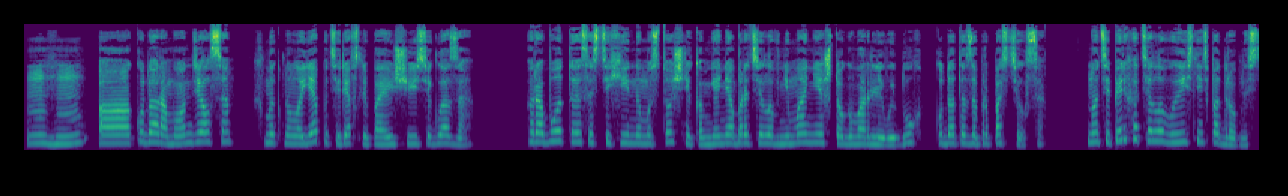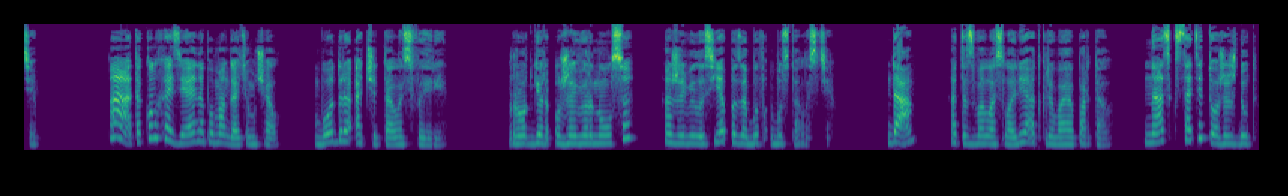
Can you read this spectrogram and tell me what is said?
«Угу, а куда Рамон делся?» — хмыкнула я, потеряв слепающиеся глаза. Работая со стихийным источником, я не обратила внимания, что говорливый дух куда-то запропастился. Но теперь хотела выяснить подробности. «А, так он хозяина помогать умчал», — бодро отчиталась Ферри. «Ротгер уже вернулся?» — оживилась я, позабыв об усталости. «Да», — отозвалась Лали, открывая портал. «Нас, кстати, тоже ждут.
